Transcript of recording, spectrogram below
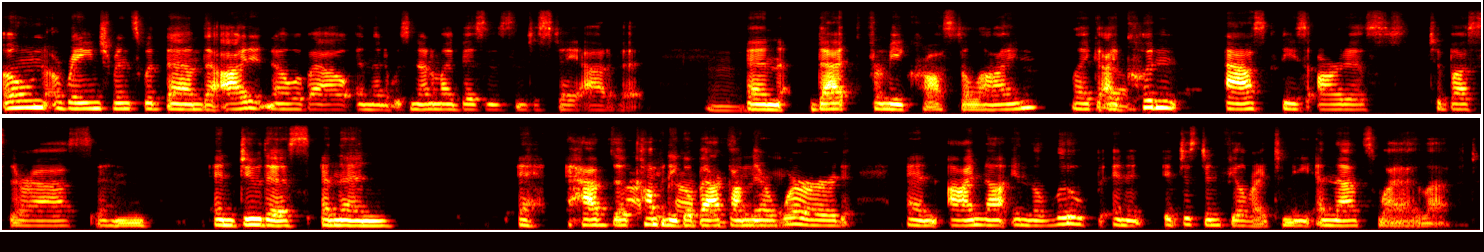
own arrangements with them that I didn't know about and that it was none of my business and to stay out of it Mm. and that for me crossed a line like i couldn't ask these artists to bust their ass and and do this and then eh, have the company go back on their word and i'm not in the loop and it, it just didn't feel right to me and that's why i left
